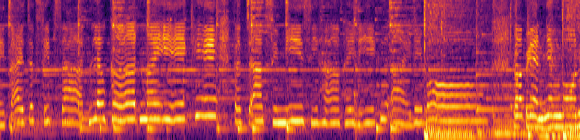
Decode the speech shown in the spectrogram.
ให้ตายจากสิบศาสตร์แล้วเกิดใหม่อีกทีก็จากสิมีสิหาภัยดีคืออายได้บอกก็เป็นอยังบุญ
